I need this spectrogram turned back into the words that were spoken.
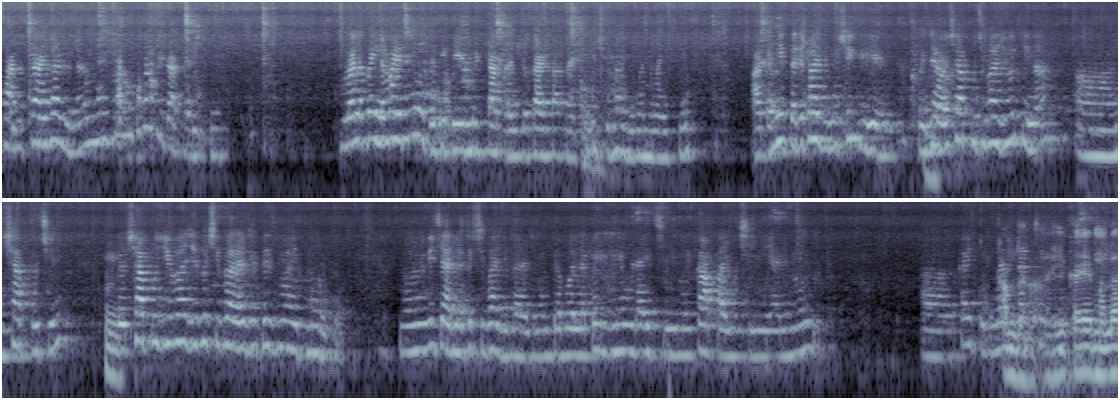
छान फ्राय झालं ना मग भाजी टाकायची मला पहिलं माहिती नव्हतं की ते मीठ टाकायचं काय टाकायचं. कशी भाजी बनवायची आता ही तरी भाजी मी शिकली आहे. पण जेव्हा शापूची भाजी होती ना शापूची तर शापूची भाजी कशी करायची तेच माहीत नव्हतं. मग मी विचारलं कशी भाजी करायची? मग त्या बोलल्या पहिली निवडायची मग कापायची आणि मग काय हे मला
